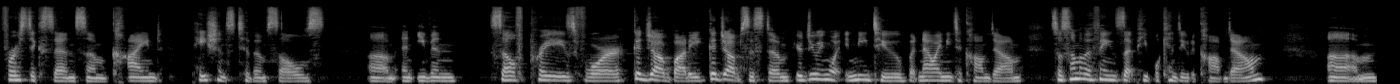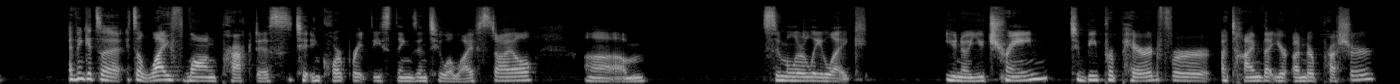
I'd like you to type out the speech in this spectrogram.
first extend some kind patience to themselves um, and even self praise for good job, body, good job, system. You're doing what you need to, but now I need to calm down. So some of the things that people can do to calm down. Um, I think it's a it's a lifelong practice to incorporate these things into a lifestyle. Um, similarly, like you know, you train to be prepared for a time that you're under pressure.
